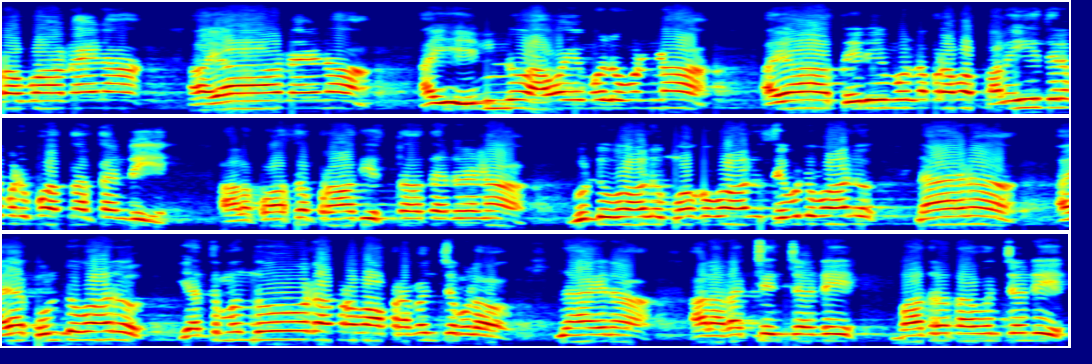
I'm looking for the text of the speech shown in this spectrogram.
ప్రభా నాయన. అయా నాయన అవి ఎన్నో అవయములు ఉన్నా అయా శరీరంలో ప్రభా బలహీతలు పడిపోతున్నారు తండ్రి. వాళ్ళ కోసం ప్రార్థిస్తున్నా తండ్రి గుడ్డువాళ్ళు మగవాళ్ళు చెవిటి వాళ్ళు నాయన ఆయా గుంటువారు ఎంతమందో నా ప్రభా ప్రపంచంలో. నాయన అలా రక్షించండి భద్రత ఉంచండి.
